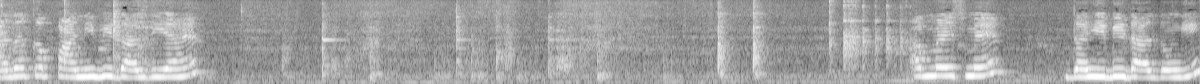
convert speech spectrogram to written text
आधा कप पानी भी डाल दिया है। अब मैं इसमें दही भी डाल दूँगी।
